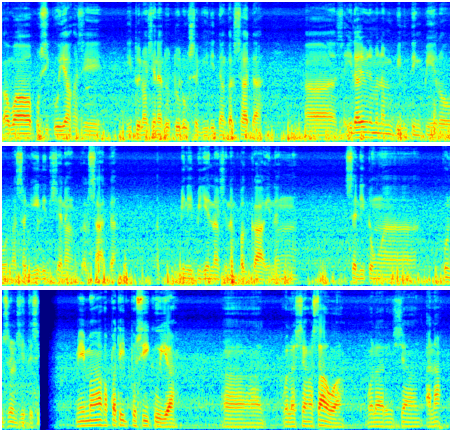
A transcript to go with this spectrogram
Kawawa po si kuya kasi dito lang siya natutulog sa gilid ng kalsada. Ah, sa ilalim naman ng building pero nasa gilid siya ng kalsada. At binibigyan lang siya ng pagkain ng isa ditong ah, concerned citizen. May mga kapatid po si kuya. Ah, wala siyang asawa, wala rin siyang anak.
